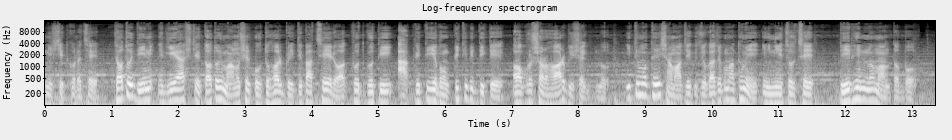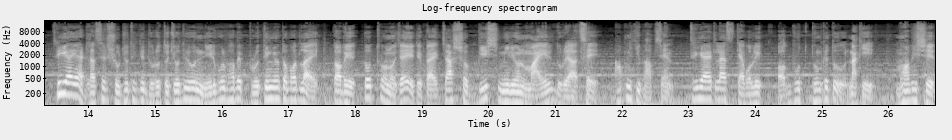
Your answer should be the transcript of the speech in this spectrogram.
নিশ্চিত করেছে। যতই দিন এগিয়ে আসছে, ততই মানুষের কৌতূহল বৃদ্ধি পাচ্ছে, এর অদ্ভুত গতি, আকৃতি এবং পৃথিবীর দিকে অগ্রসর হওয়ার বিষয়গুলো। ইতিমধ্যে সামাজিক যোগাযোগ মাধ্যমে এই নিয়ে চলছে বিভিন্ন মন্তব্য। থ্রি আই অ্যাটলাসের সূর্য থেকে দূরত্ব যদিও নির্ভুলভাবে প্রতিনিয়ত বদলায়, তবে তথ্য অনুযায়ী এটি প্রায় চারশো বিশ মিলিয়ন মাইল দূরে আছে। আপনি কি ভাবছেন থ্রি অ্যাটলাস কেবল এক অদ্ভুত ধূমকেতু, নাকি মহাবিশ্বের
